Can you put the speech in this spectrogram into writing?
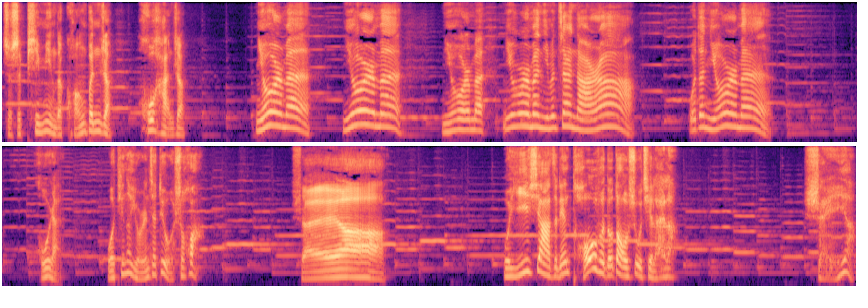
只是拼命的狂奔着，呼喊着：“牛儿们，牛儿们，牛儿们，牛儿们，你们在哪儿啊？我的牛儿们！”忽然，我听到有人在对我说话。谁呀？我一下子连头发都倒竖起来了。谁呀？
